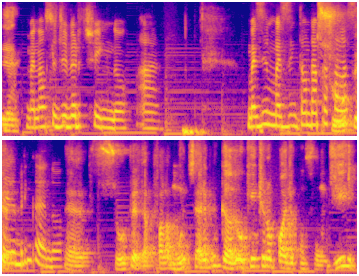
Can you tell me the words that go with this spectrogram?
É. Mas não se divertindo. Ah. Mas, mas então dá para falar sério brincando. É, super, dá para falar muito sério brincando. O que a gente não pode confundir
